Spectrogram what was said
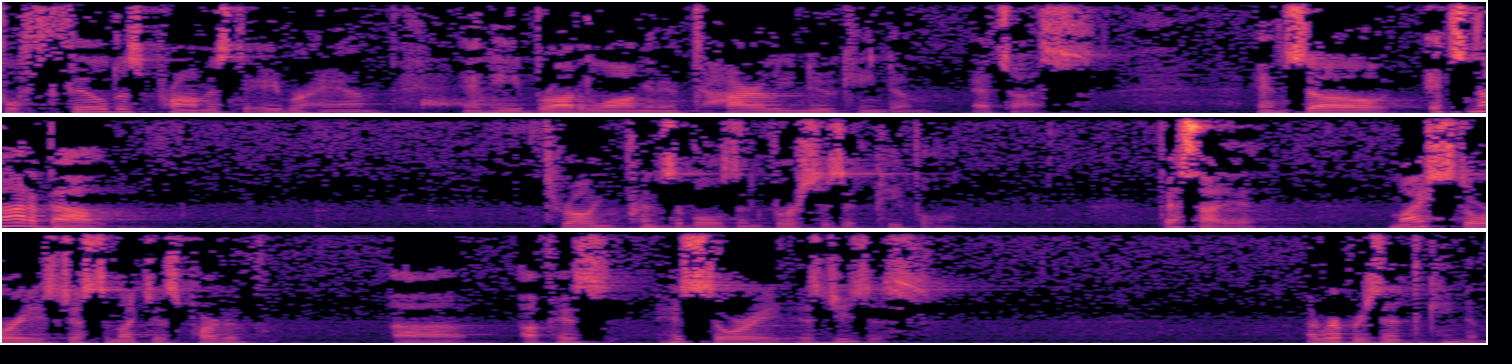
fulfilled his promise to Abraham, and he brought along an entirely new kingdom. That's us. And so it's not about throwing principles and verses at people. That's not it. My story is just as much as part of, uh, of his, his story as Jesus. I represent the kingdom.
